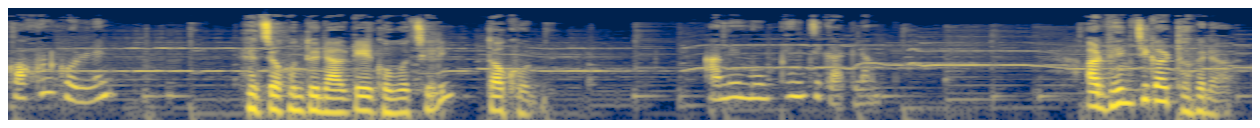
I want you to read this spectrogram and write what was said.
কখন করলেন? যখন তুই নাক ডেকে ঘুমোচ্ছিলি তখন। আমি মুখ ভেঙচি কাটলাম। আর ভেঙচি কাটতে হবে না।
